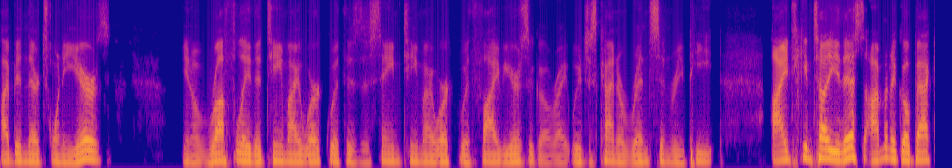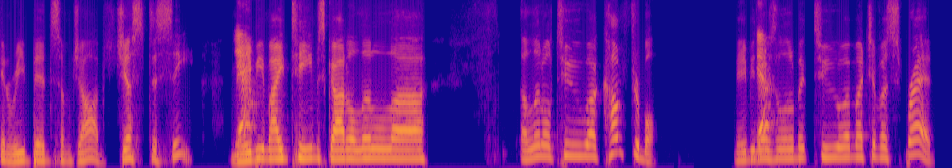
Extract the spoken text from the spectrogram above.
I've been there 20 years. You know, roughly the team I work with is the same team I worked with five years ago, right? We just kind of rinse and repeat. I can tell you this, I'm going to go back and rebid some jobs just to see. Yeah. Maybe my team's got a little uh a little too uh, comfortable Maybe yeah. there's a little bit too uh, much of a spread.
